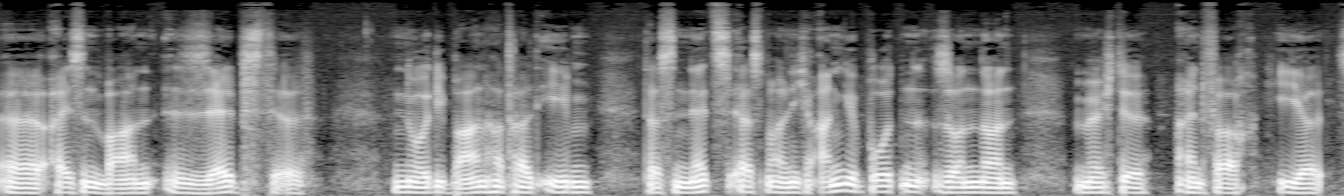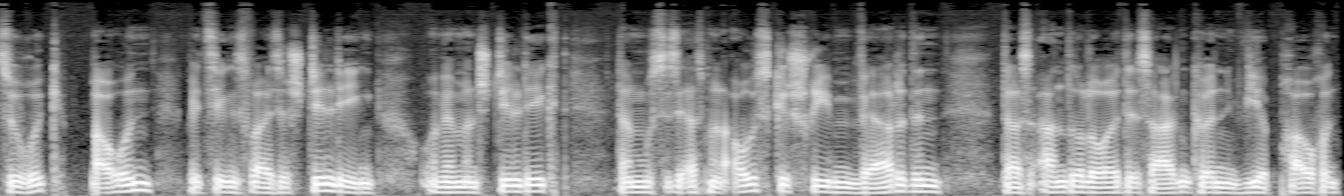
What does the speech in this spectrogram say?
äh, Eisenbahn selbst. Nur die Bahn hat halt eben das Netz erstmal nicht angeboten, sondern möchte einfach hier zurückbauen bzw. stilllegen. Und wenn man stilllegt, dann muss es erstmal ausgeschrieben werden, dass andere Leute sagen können, wir brauchen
